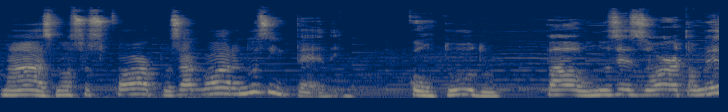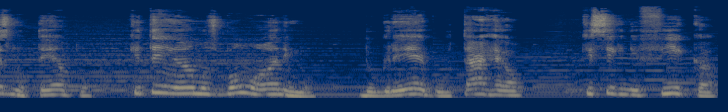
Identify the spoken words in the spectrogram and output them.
mas nossos corpos agora nos impedem. Contudo, Paulo nos exorta ao mesmo tempo que tenhamos bom ânimo, do grego tarhel, que significa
